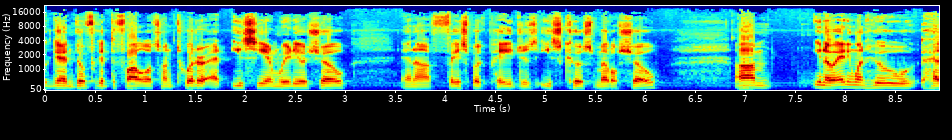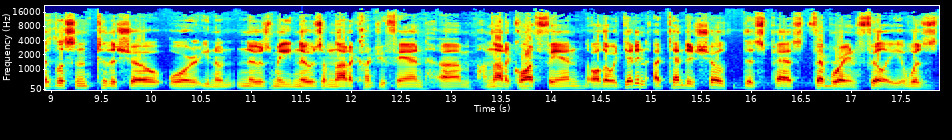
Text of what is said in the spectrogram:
again, don't forget to follow us on Twitter at ECM Radio Show, and our Facebook page is East Coast Metal Show. Um, you know, anyone who has listened to the show or you know knows me knows I'm not a country fan. Um, I'm not a Garth fan, although I didn't attend his show this past February in Philly. It was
